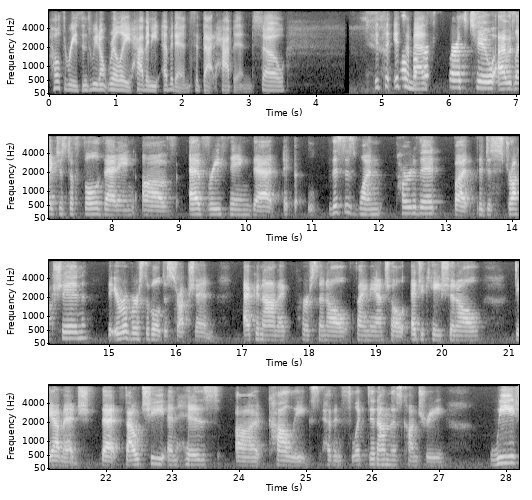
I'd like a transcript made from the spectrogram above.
health reasons. We don't really have any evidence that that happened. So it's a, it's well, a mess. Birth too. I would like just a full vetting of everything that eh, this is one part of it, but the destruction, the irreversible destruction, economic, personal, financial, educational damage that Fauci and his uh, colleagues have inflicted on this country, we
